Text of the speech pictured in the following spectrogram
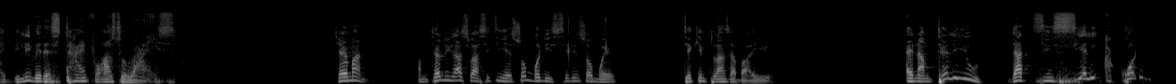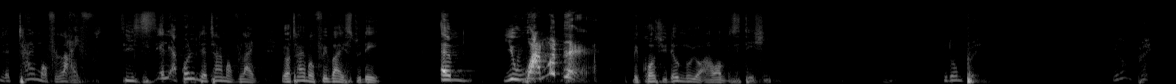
I believe it is time for us to rise. Chairman, I'm telling you, as you are sitting here, somebody is sitting somewhere taking plans about you. And I'm telling you that sincerely, according to the time of life, sincerely, according to the time of life, your time of favor is today. And you are not there because you don't know your hour of visitation. You don't pray. You don't pray.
